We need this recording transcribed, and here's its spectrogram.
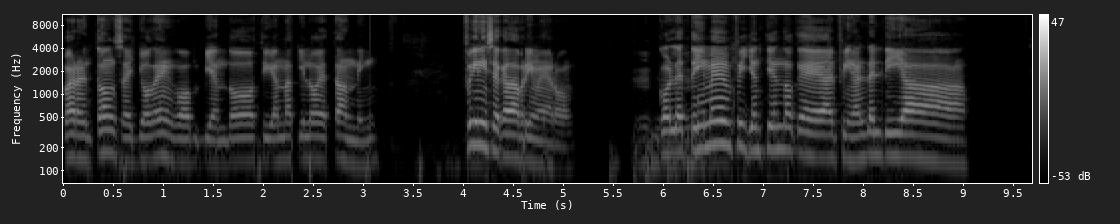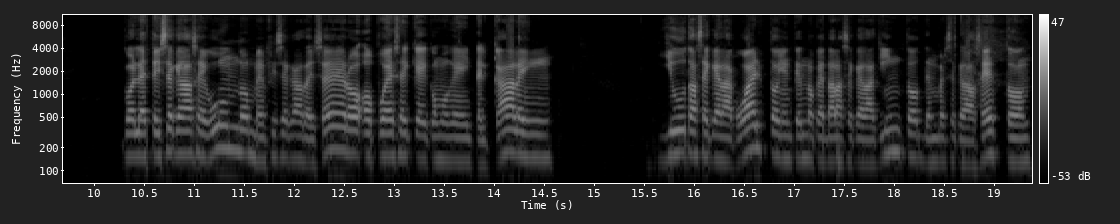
Pero entonces yo tengo, viendo, estoy viendo aquí los standings, Fini se queda primero. Golden State y Memphis, yo entiendo que al final del día Golden State se queda segundo, Memphis se queda tercero, o puede ser que como que intercalen. Utah se queda cuarto, yo entiendo que Dallas se queda quinto, Denver se queda sexto.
